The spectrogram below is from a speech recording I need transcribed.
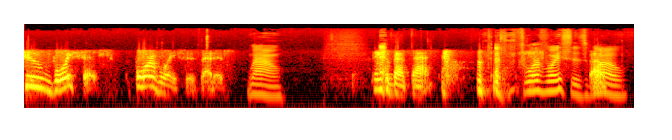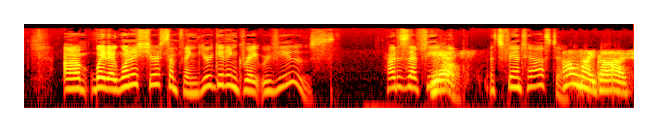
two voices, four voices. That is. Wow. Think about that. Four voices. Whoa. Um, wait, I want to share something. You're getting great reviews. How does that feel? Yes. It's fantastic. oh my gosh!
